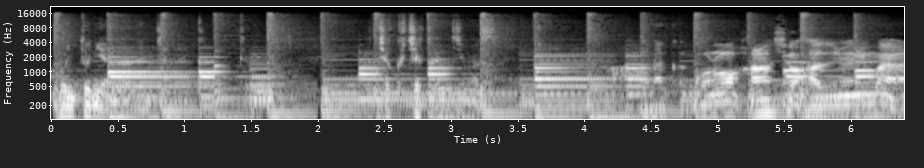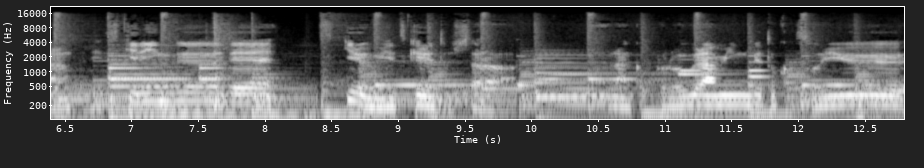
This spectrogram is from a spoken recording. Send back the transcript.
ポイントにはなるんじゃないかなってめちゃくちゃ感じますね。話を始める前はなんかリスキリングでスキルを身につけるとしたらなんかプログラミングとかそういう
